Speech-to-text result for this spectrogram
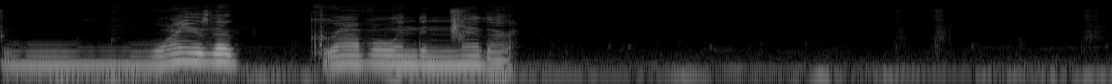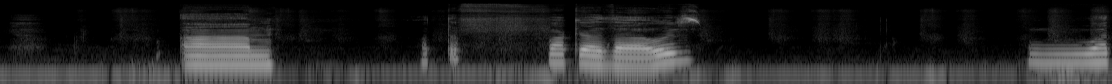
Why is there gravel in the nether? Um, what the fuck are those? What,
